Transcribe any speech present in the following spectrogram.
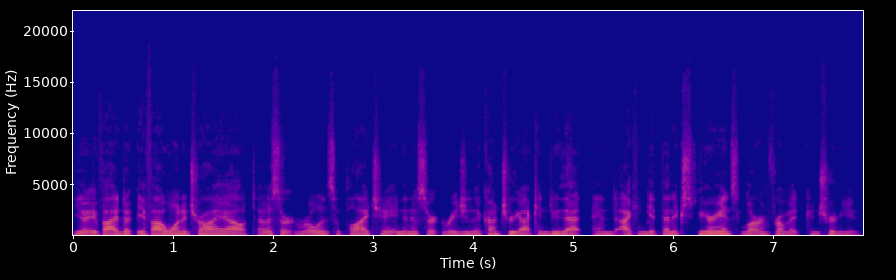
you know, if I, if I want to try out a certain role in supply chain in a certain region of the country, I can do that and I can get that experience, learn from it, contribute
